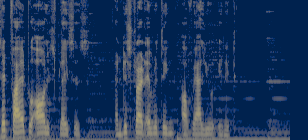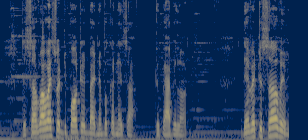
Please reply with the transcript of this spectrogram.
set fire to all its places, and destroyed everything of value in it. The survivors were deported by Nebuchadnezzar to Babylon. They were to serve him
